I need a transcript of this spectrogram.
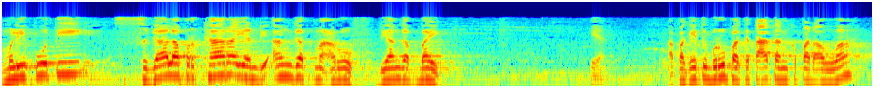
meliputi segala perkara yang dianggap ma'ruf, dianggap baik. Ya. Apakah itu berupa ketaatan kepada Allah?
